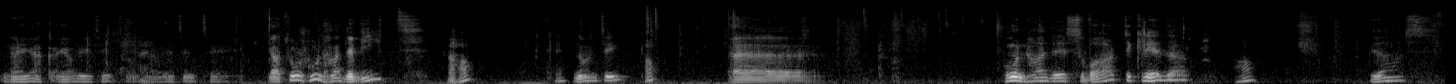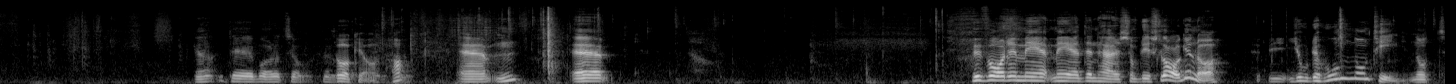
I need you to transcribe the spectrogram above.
Nej, jag, jag vet inte. Jag vet inte. Jag tror hon hade vit, Jaha. någonting. Ja. Eh, hon hade svarta kläder. Ja. Yes. Ja, det är bara så. Ja. Så, okej. ja. Eh, mm. eh, hur var det med, med den här som blev slagen då? Gjorde hon någonting? Något,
